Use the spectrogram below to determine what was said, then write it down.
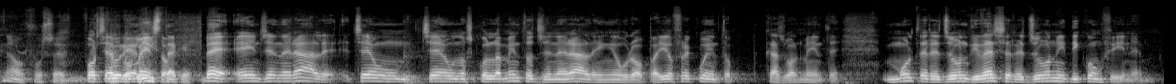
No, forse, forse più realista che... Beh, in generale, c'è, un, c'è uno scollamento generale in Europa. Io frequento casualmente molte regioni, diverse regioni di confine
